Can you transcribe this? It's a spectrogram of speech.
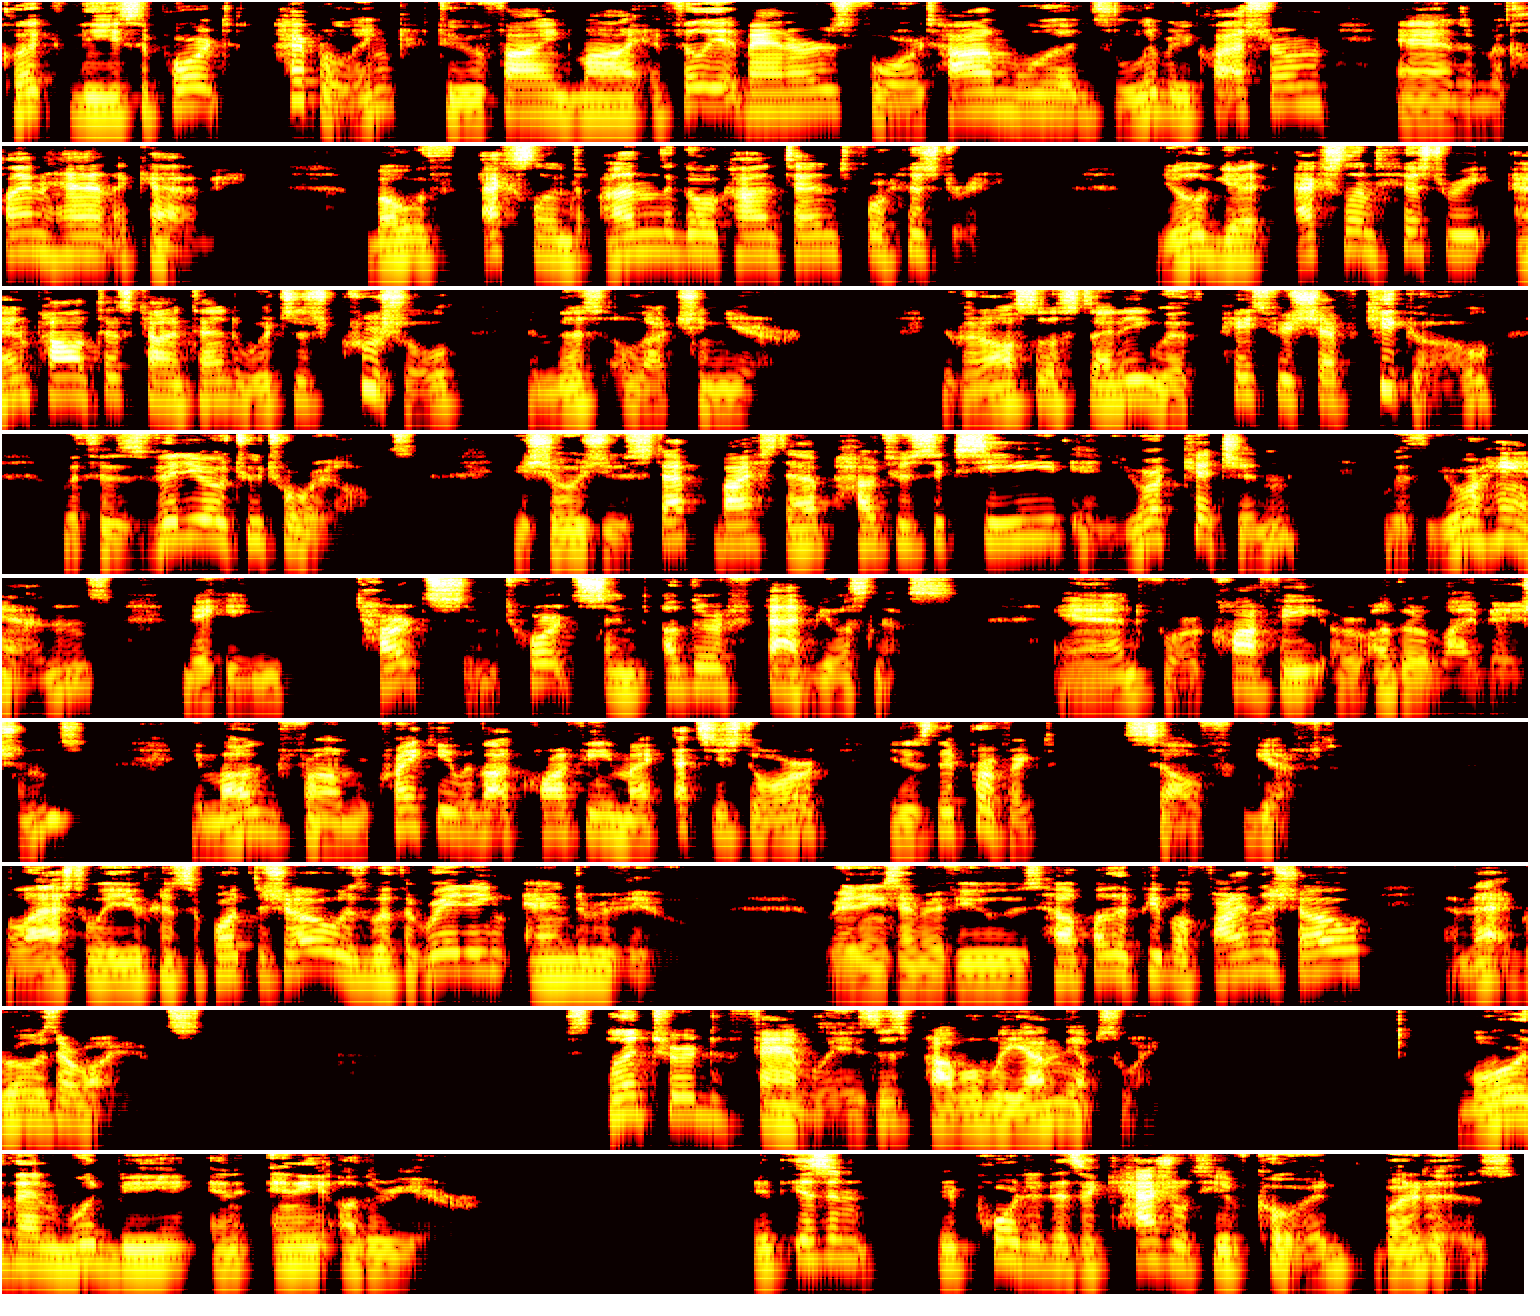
Click the support hyperlink to find my affiliate banners for Tom Woods Liberty Classroom and McClanahan Academy, both excellent on the go content for history you'll get excellent history and politics content, which is crucial in this election year. You can also study with pastry chef Kiko with his video tutorials. He shows you step by step how to succeed in your kitchen with your hands, making tarts and tortes and other fabulousness. And for coffee or other libations, a mug from Cranky Without Coffee, my Etsy store, is the perfect self gift. The last way you can support the show is with a rating and a review. Ratings and reviews help other people find the show, and that grows our audience. Splintered families is probably on the upswing, more than would be in any other year. It isn't reported as a casualty of COVID, but it is.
